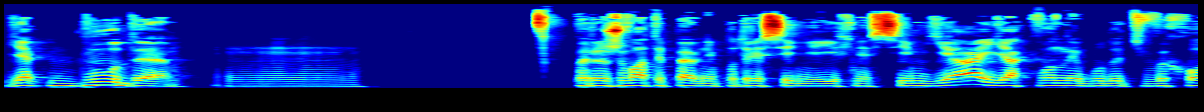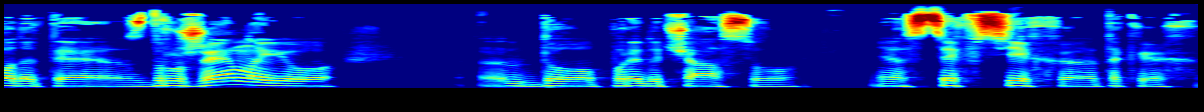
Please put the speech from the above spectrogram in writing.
як буде. Переживати певні потрясіння їхня сім'я, як вони будуть виходити з дружиною е, до пори до часу е, з цих всіх таких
